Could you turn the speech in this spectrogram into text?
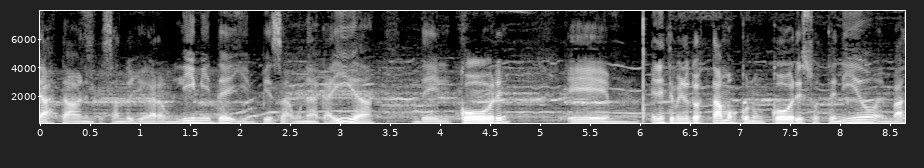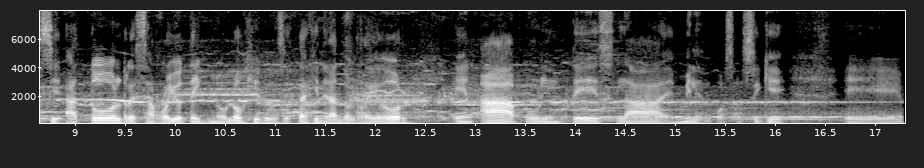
ya estaban empezando a llegar a un límite y empieza una caída del cobre. Eh, en este minuto estamos con un cobre sostenido en base a todo el desarrollo tecnológico que se está generando alrededor en Apple, en Tesla, en miles de cosas. Así que eh,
